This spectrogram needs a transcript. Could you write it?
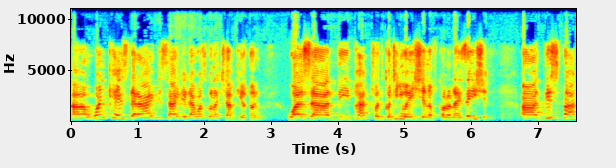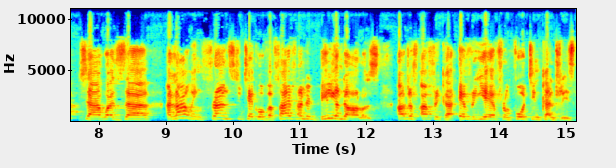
Uh, one case that I decided I was going to champion was uh, the Pact for the Continuation of Colonization. Uh, this pact uh, was uh, allowing France to take over $500 billion out of Africa every year from 14 countries.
